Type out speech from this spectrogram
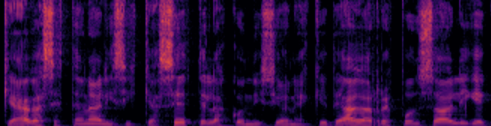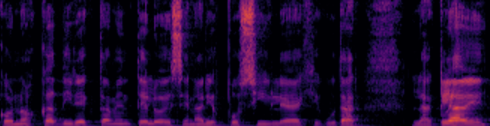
que hagas este análisis, que aceptes las condiciones, que te hagas responsable y que conozcas directamente los escenarios posibles a ejecutar. La clave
